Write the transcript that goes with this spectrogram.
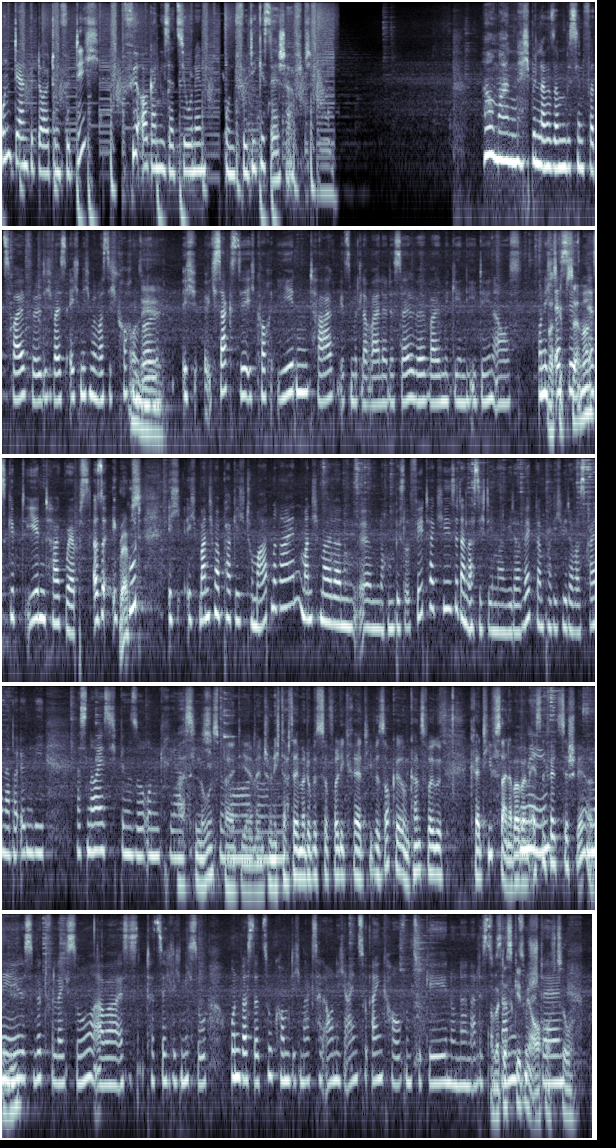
und deren Bedeutung für dich, für Organisationen und für die Gesellschaft. Oh Mann, ich bin langsam ein bisschen verzweifelt. Ich weiß echt nicht mehr, was ich kochen Oh nee. soll. Ich, ich sag's dir, ich koche jeden Tag jetzt mittlerweile dasselbe, weil mir gehen die Ideen aus. Und ich Was esse jetzt, es gibt jeden Tag Wraps. Also ich, gut, ich, ich, manchmal packe ich Tomaten rein, manchmal dann ähm, noch ein bisschen Feta-Käse, dann lasse ich den mal wieder weg, dann packe ich wieder was rein, aber irgendwie was Neues, ich bin so unkreativ. Was ist los bei dir, geworden. Mensch? Und ich dachte immer, du bist so voll die kreative Socke und kannst voll kreativ sein, aber beim Nee. Essen fällt es dir schwer, oder Nee, das wirkt vielleicht so, aber es ist tatsächlich nicht so. Und was dazu kommt, ich mag es halt auch nicht einkaufen zu gehen und dann alles Aber das geht mir auch oft zusammenzustellen. so.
